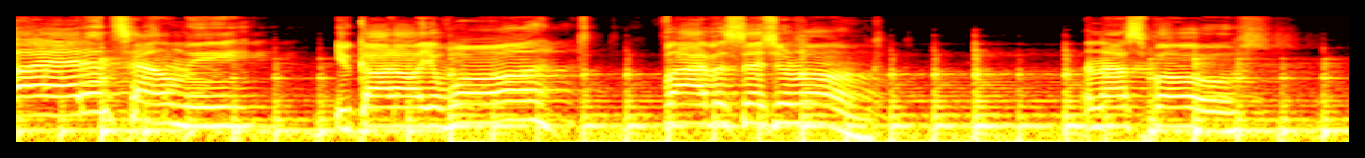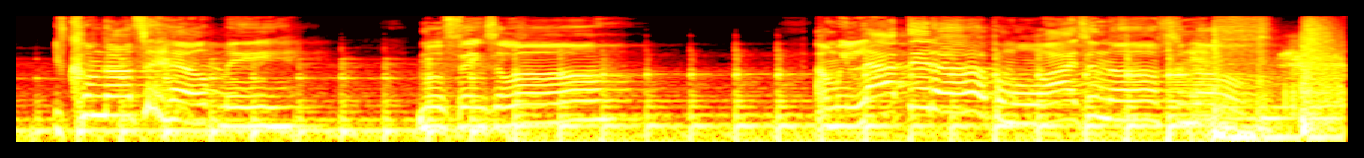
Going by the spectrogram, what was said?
ahead and tell me you got all you want. Fiverr says you're wrong. And I suppose you've come down to help me move things along. And we lapped it up and we're wise enough to know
